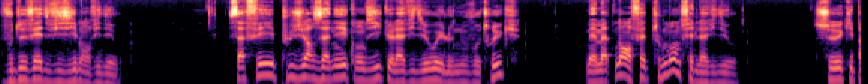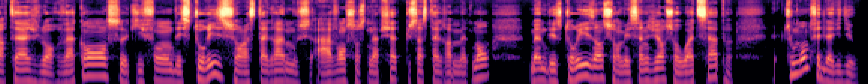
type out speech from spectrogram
Vous devez être visible en vidéo. Ça fait plusieurs années qu'on dit que la vidéo est le nouveau truc, mais maintenant en fait tout le monde fait de la vidéo ceux qui partagent leurs vacances, qui font des stories sur Instagram ou avant sur Snapchat, plus Instagram maintenant, même des stories hein, sur Messenger, sur WhatsApp. Tout le monde fait de la vidéo.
